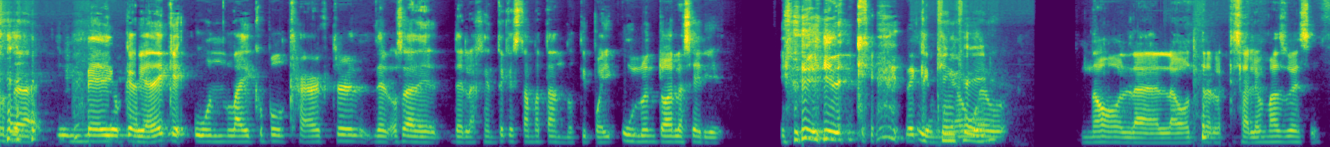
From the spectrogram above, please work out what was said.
O sea, y medio que había de que un likable character, de, o sea, de, de la gente que está matando, tipo hay uno en toda la serie. Y de que, de que ¿Y muy a Kincaid? huevo. No, la, la otra, la que sale más veces.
